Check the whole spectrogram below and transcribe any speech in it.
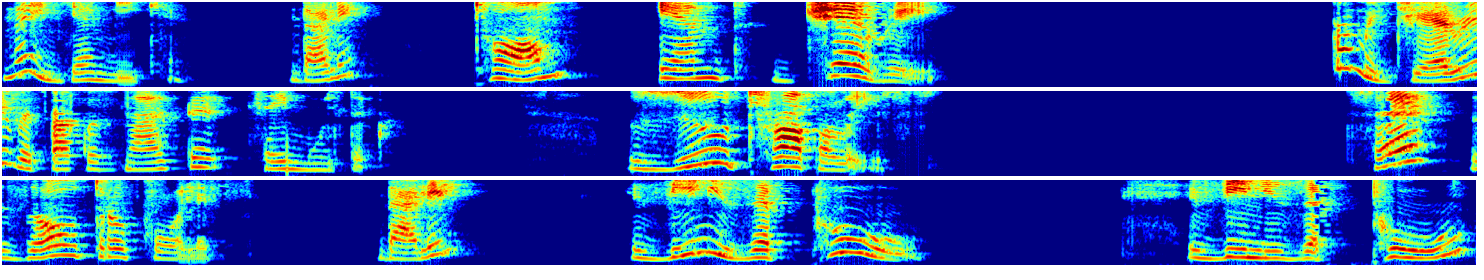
на ім'я Мікі. Далі Tom and Jerry. Том і Джеррі, ви також знаєте цей мультик. Zootropolis. Це Зоотрополіс. Далі Вінні the Pooh. Вінні the Pooh.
